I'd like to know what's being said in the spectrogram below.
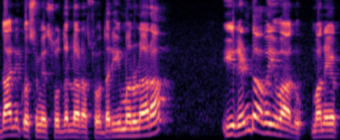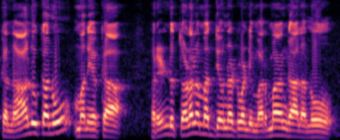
దానికోసమే సోదరులారా సోదరీమణులారా ఈ రెండు అవయవాలు మన యొక్క నాలుకను మన యొక్క రెండు తొడల మధ్య ఉన్నటువంటి మర్మాంగాలను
